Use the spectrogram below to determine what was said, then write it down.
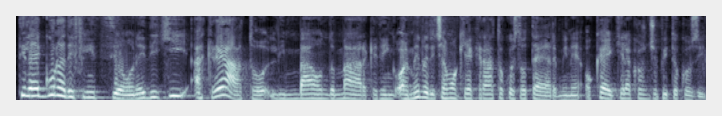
Ti leggo una definizione di chi ha creato l'inbound marketing, o almeno diciamo chi ha creato questo termine, ok? Chi l'ha concepito così.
